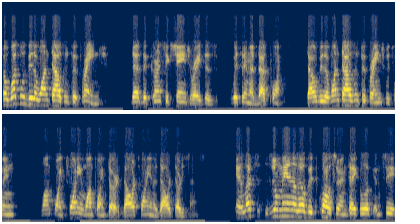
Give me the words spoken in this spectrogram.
So what would be the 1,000 pip range that the currency exchange rate is within at that point? That would be the 1,000 pip range between 1.20 and 1.30, $1.20 and $1.30. Okay, let's zoom in a little bit closer and take a look and see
